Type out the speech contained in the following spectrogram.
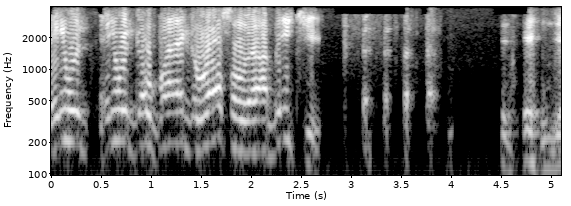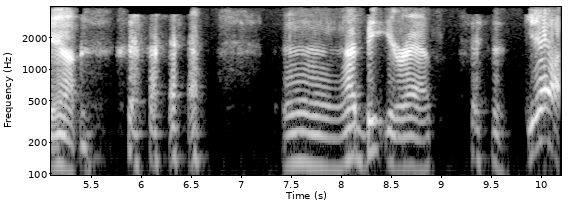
he would he would go brag to Russell that I beat you. yeah. uh, I beat your ass. yeah.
